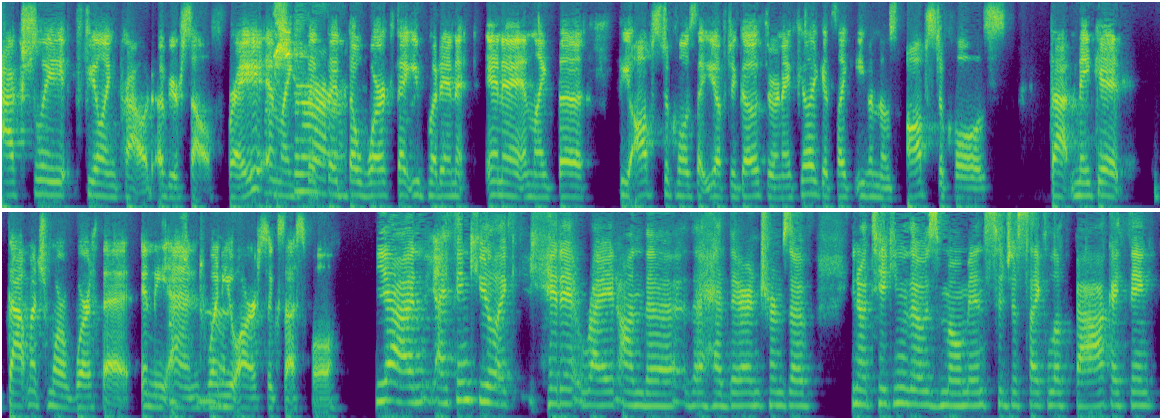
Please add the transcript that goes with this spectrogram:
actually feeling proud of yourself, right? And like sure. the, the, the work that you put in in it, and like the the obstacles that you have to go through. And I feel like it's like even those obstacles that make it that much more worth it in the For end sure. when you are successful. Yeah, and I think you like hit it right on the the head there in terms of, you know, taking those moments to just like look back. I think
